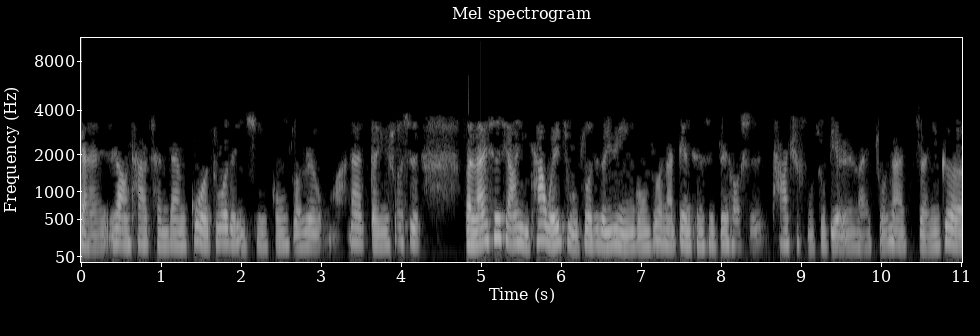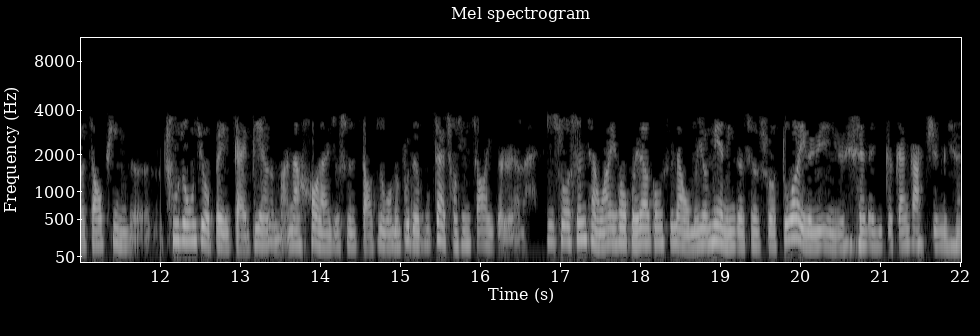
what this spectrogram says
敢让他承担过多的一些工作任务嘛？那等于说是。本来是想以他为主做这个运营工作，那变成是最后是他去辅助别人来做，那整一个招聘的初衷就被改变了嘛。那后来就是导致我们不得不再重新招一个人来，就是说生产完以后回到公司那，我们又面临着是说多了一个运营人员的一个尴尬局面。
